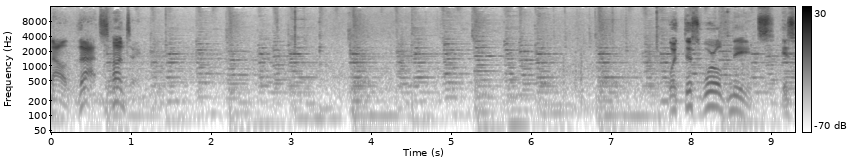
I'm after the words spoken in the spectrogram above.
Now that's hunting. What this world needs is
